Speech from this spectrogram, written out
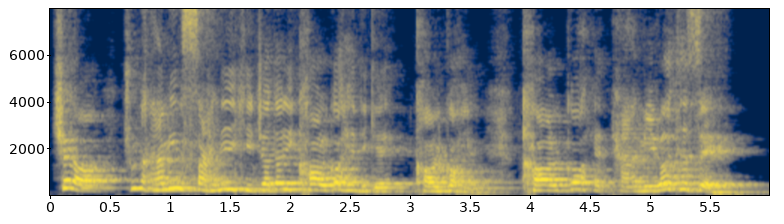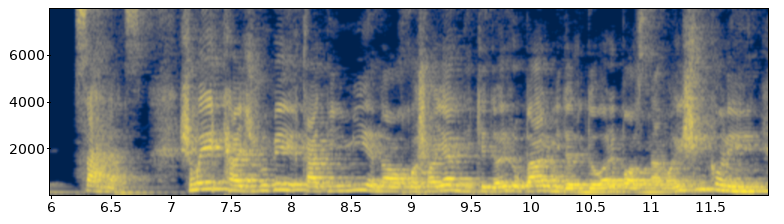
چرا؟ چون همین صحنه ای که اینجا داری کارگاه دیگه کارگاه کارگاه تعمیرات ذهن. صحنه است. شما یک تجربه قدیمی ناخوشایندی که داری رو برمیداری دوباره بازنمایش می‌کنی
